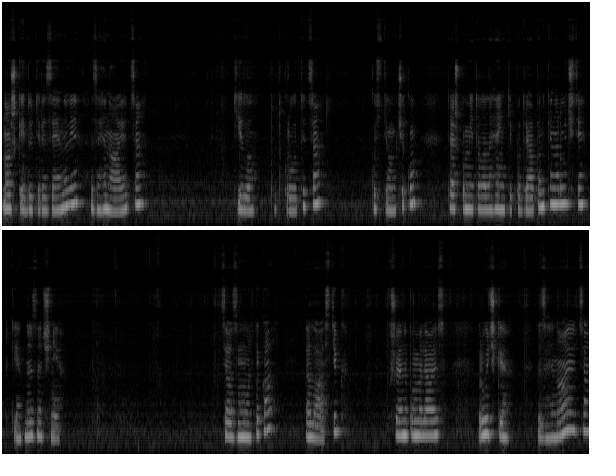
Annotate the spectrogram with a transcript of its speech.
Ножки йдуть резинові, згинаються. Тіло тут крутиться. Костюмчику. Теж помітила легенькі подряпинки на ручці, такі незначні. Ця з мультика Еластик, якщо я не помиляюсь. Ручки згинаються,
